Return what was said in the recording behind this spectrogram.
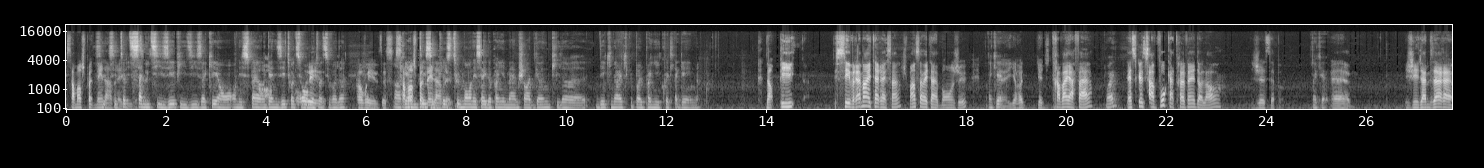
Ça marche pas de main dans la C'est tout sanitisé, puis ils disent Ok, on, est super ah. organisé, toi tu vas là, toi tu vas là. Ah oui, ça, marche pas de main dans plus, Tout le monde essaye de pogner le même shotgun, puis là, dès qu'il y en a un qui peut pas le pogner, il quitte la game. Là. Non, puis c'est vraiment intéressant. Je pense que ça va être un bon jeu. Euh, il y, aura, y a du travail à faire. Ouais. Est-ce que ça vaut 80 je sais pas. Euh, j'ai de la misère à.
